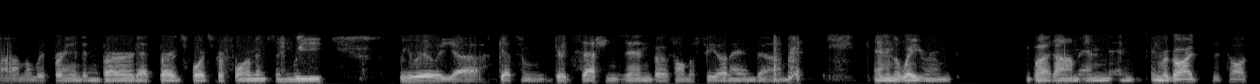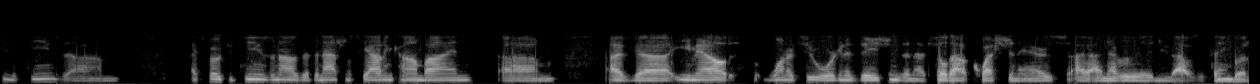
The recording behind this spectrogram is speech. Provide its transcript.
Um, I'm with Brandon Bird at Bird Sports Performance, and we we really uh, get some good sessions in both on the field and um, and in the weight room. But um, and and in regards to talking to teams, um, I spoke to teams when I was at the National Scouting Combine. Um, I've uh, emailed one or two organizations and I've filled out questionnaires. I, I never really knew that was a thing, but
